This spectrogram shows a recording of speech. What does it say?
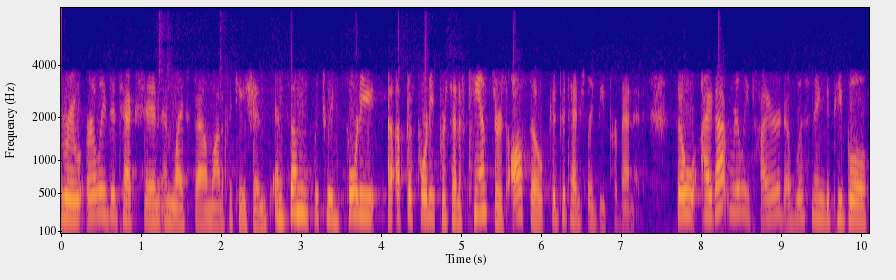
through early detection and lifestyle modifications. And some between 40, uh, up to 40% of cancers also could potentially be prevented. So I got really tired of listening to people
